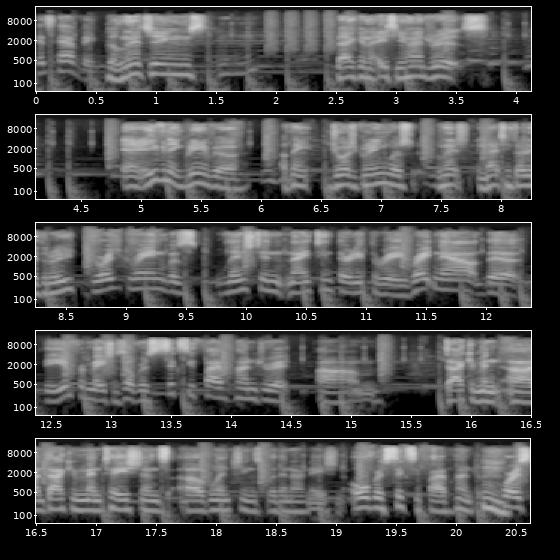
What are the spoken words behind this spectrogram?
it's heavy. The lynchings mm-hmm. back in the 1800s, and even in Greenville. I think George Green was lynched in 1933. George Green was lynched in 1933. Right now, the the information is over 6,500 um, document uh, documentations of lynchings within our nation. Over 6,500. Mm. Of course,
